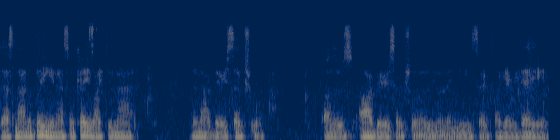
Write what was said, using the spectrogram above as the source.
that's not a thing, and that's okay. Like they're not they're not very sexual. Others are very sexual. You know, they need sex like every day and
